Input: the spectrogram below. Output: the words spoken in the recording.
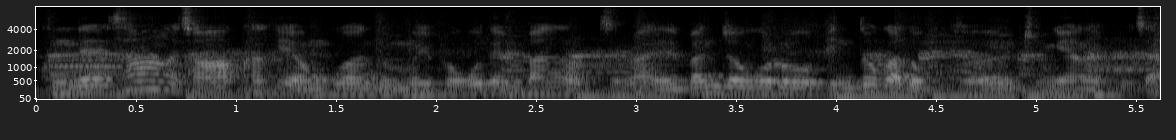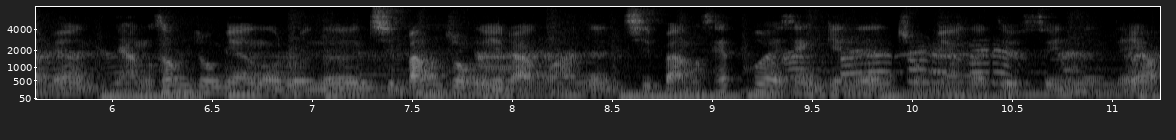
국내 상황을 정확하게 연구한 논문이 보고된 바는 없지만 일반적으로 빈도가 높은 종양을 보자면 양성 종양으로는 지방종이라고 하는 지방 세포에 생기는 종양을 들 수 있는데요.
